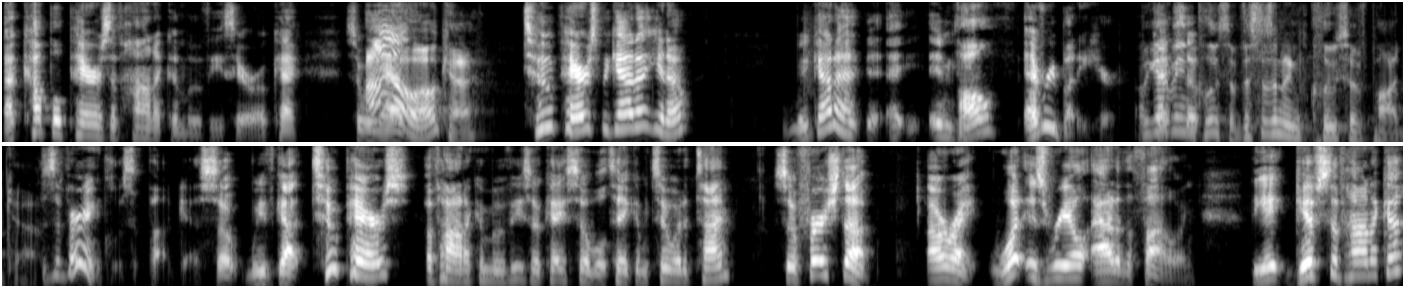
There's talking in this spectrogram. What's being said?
a couple pairs of Hanukkah movies here, okay? So we have Oh, okay. two pairs we got to, you know, we got to uh, uh, involve everybody here. We gotta be So- inclusive. This is an inclusive podcast. This is a very inclusive podcast. So we've got two pairs of Hanukkah movies. Okay, so we'll take them two at a time. So first up, all right, what is real out of the following? The eight gifts of Hanukkah.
